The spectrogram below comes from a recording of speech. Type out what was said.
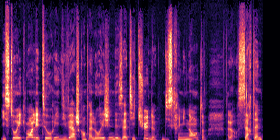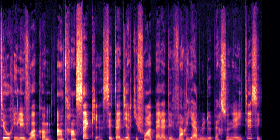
Historiquement, les théories divergent quant à l'origine des attitudes discriminantes. Alors, certaines théories les voient comme intrinsèques, c'est-à-dire qui font appel à des variables de personnalité, c'est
